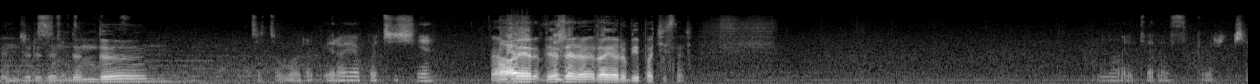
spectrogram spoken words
Dun, dun, dun, dun, dun. Co tu mu robi? Rojo pociśnie. O, ja- wiesz, że Rojo lubi pocisnąć. No i teraz kurczę.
